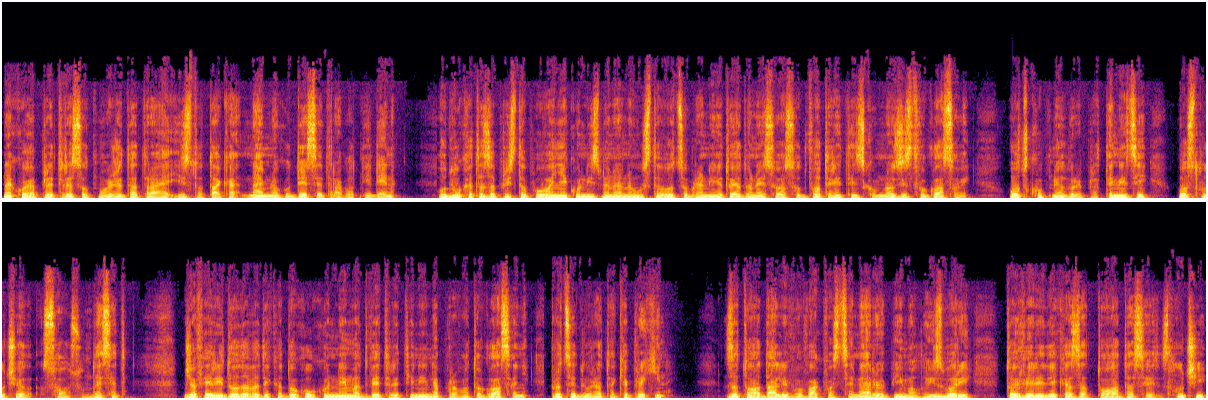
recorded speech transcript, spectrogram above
на која претресот може да трае исто така најмногу 10 работни дена. Одлуката за пристапување кон измена на Уставот собранието ја донесува со двотретинско мнозинство гласови од скупниот број пратеници во случајот со 80. Джафери додава дека доколку нема две третини на првото гласање, процедурата ќе прекине. За тоа дали во вакво сценарио би имало избори, тој вели дека за тоа да се случи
